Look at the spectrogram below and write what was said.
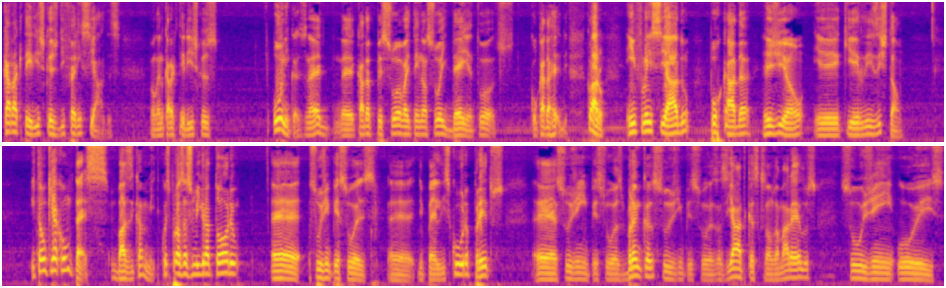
características diferenciadas, vai ganhando características únicas, né? É, cada pessoa vai tendo a sua ideia, tua, cada, claro, influenciado por cada região e, que eles estão. Então, o que acontece, basicamente? Com esse processo migratório, é, surgem pessoas é, de pele escura, pretos, é, surgem pessoas brancas, surgem pessoas asiáticas, que são os amarelos, surgem os,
